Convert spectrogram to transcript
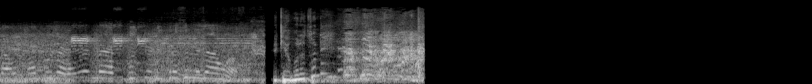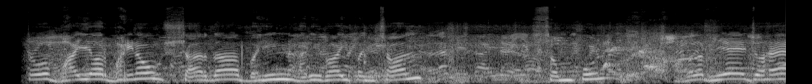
मैं मैं खुद के डिप्रेशन में जाऊँगा क्या बोला तूने? तो भाई और बहनों शारदा बहन हरी भाई पंचाल संपूर्ण मतलब ये जो है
